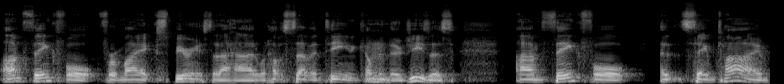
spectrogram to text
I'm thankful for my experience that I had when I was 17 and coming Mm. to know Jesus. I'm thankful at the same time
